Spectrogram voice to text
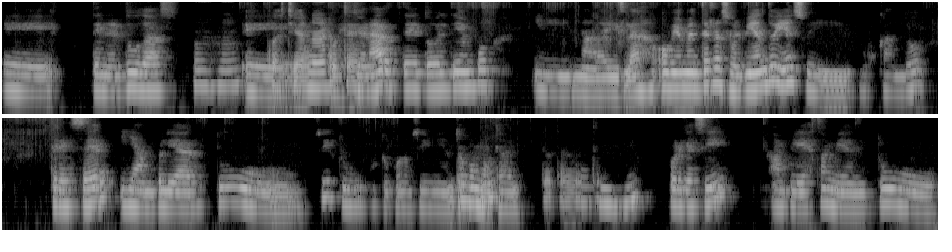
eh, tener dudas, eh, Cuestionarte. cuestionarte todo el tiempo y nada, irlas obviamente resolviendo y eso, y buscando crecer y ampliar tu, sí, tu, tu conocimiento como tal. Totalmente. Porque así amplías también tu,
